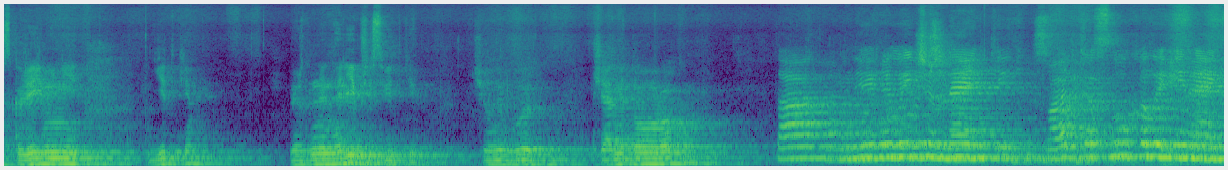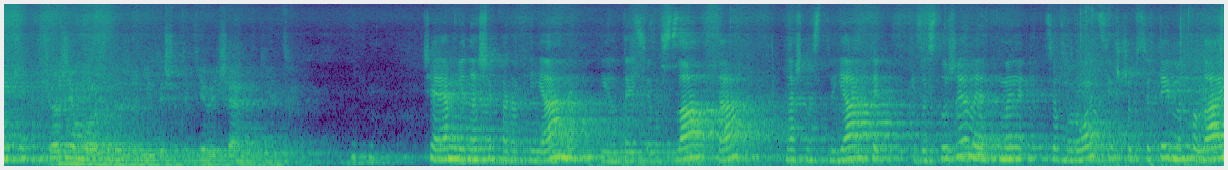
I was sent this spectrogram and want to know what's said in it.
Скажіть мені, дітки, ви ж не найліпші свідки, чи вони були чемні того року? Так, вони були чимненькі, батька слухали і неньки. Що ж я можу не що такі вечерні діти? Чемні наші парафіяни і отець Ярослав, та наш настоятель. І заслужили ми в цьому році, щоб Святий Миколай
